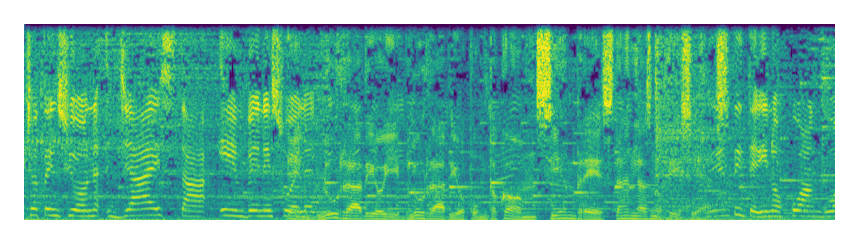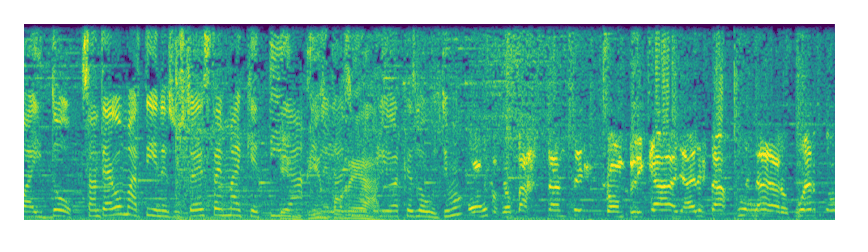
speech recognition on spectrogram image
Mucha atención ya está en Venezuela. En Blue Radio y BlueRadio.com siempre están las noticias. Presidente interino Juan Guaidó. Santiago Martínez, usted está en Maquetía, en, el real. Bolívar, ¿qué es lo último? Es una situación bastante complicada. Ya él está fuera del aeropuerto,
